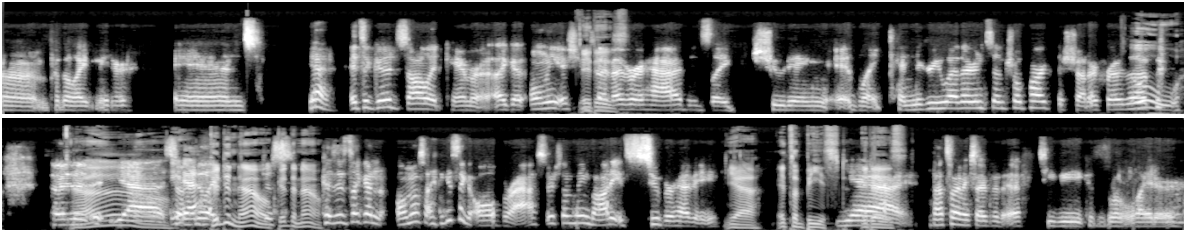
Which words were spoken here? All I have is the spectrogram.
um, for the light meter. And yeah, it's a good solid camera. Like only issues I've ever had is like shooting in like 10 degree weather in Central Park. The shutter froze up. Ooh. So I did- yeah, Oh. so I had to, like, Good to know. just- Good to know. because it's like an almost I think it's like all brass or something body. It's super heavy. Yeah, it's a beast. Yeah, It is. that's why I'm excited for the FTb because it's a little lighter.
